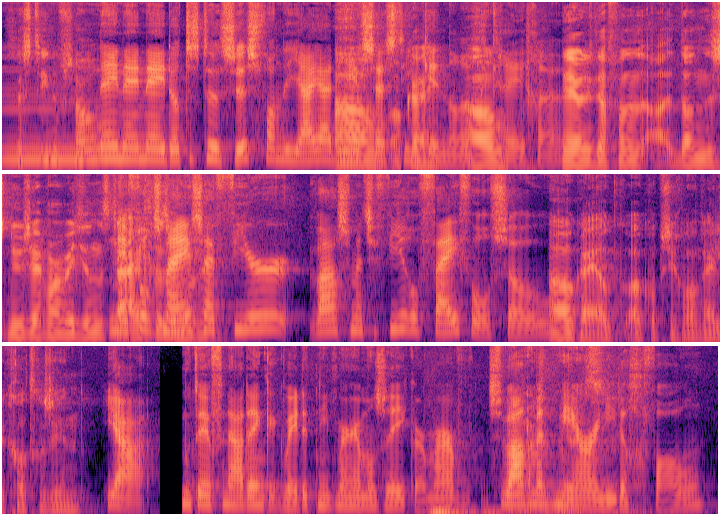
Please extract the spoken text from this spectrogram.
16 of zo? Mm, Nee, nee, nee. Dat is de zus van de Jaja. Die Oh, heeft 16 oké. kinderen Oh. gekregen. Nee, want ik dacht van, eh, dan is nu zeg maar, weet je, dan is het Nee, volgens mij gezin, is zij vier, waren ze met z'n vier of vijf of zo. Oh, oké, ook, ook op zich wel een redelijk groot gezin. Ja, ik moet even nadenken. Ik weet het niet meer helemaal zeker. Maar ze waren met meer uit. in ieder geval.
